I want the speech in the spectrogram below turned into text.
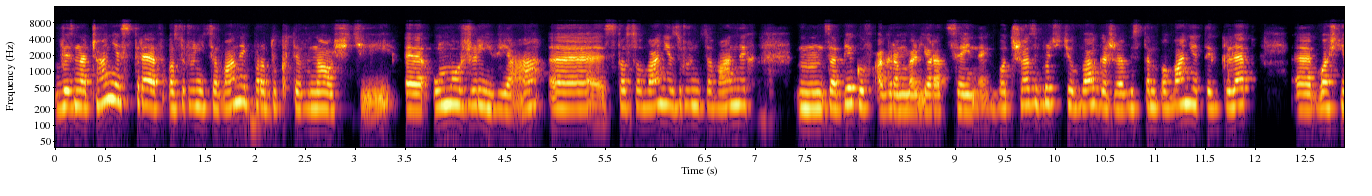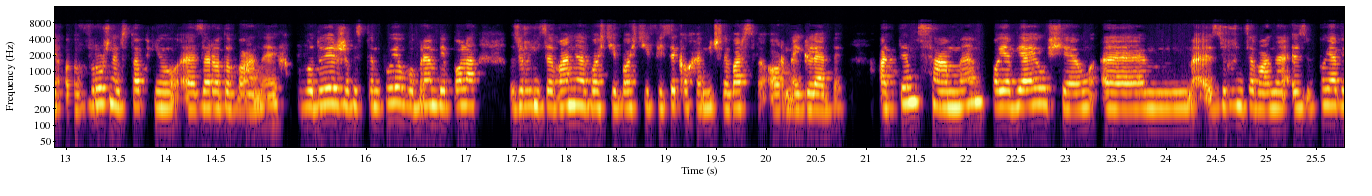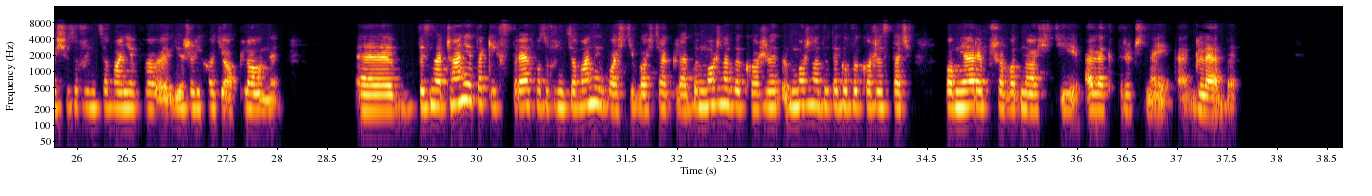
Wyznaczanie stref o zróżnicowanej produktywności e, umożliwia e, stosowanie zróżnicowanych mm, zabiegów agromelioracyjnych, bo trzeba zwrócić uwagę, że występowanie tych gleb e, właśnie w różnym stopniu zarodowanych powoduje, że występują w obrębie pola zróżnicowane właściwości fizykochemiczne warstwy ornej gleby a tym samym pojawiają się zróżnicowane, pojawia się zróżnicowanie, jeżeli chodzi o plony. E, wyznaczanie takich stref o zróżnicowanych właściwościach gleby można, można do tego wykorzystać pomiary przewodności elektrycznej e, gleby.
